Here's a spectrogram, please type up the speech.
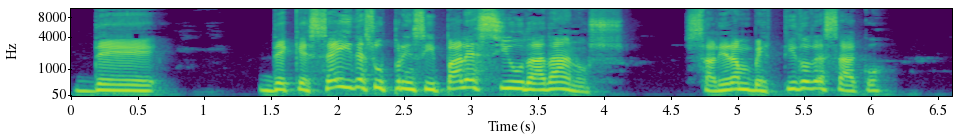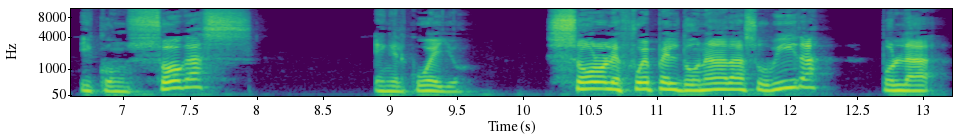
de, de que seis de sus principales ciudadanos salieran vestidos de saco y con sogas en el cuello. Solo le fue perdonada su vida por la,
